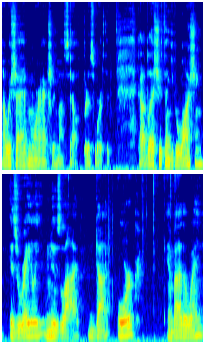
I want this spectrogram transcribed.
I wish I had more actually myself, but it's worth it. God bless you. Thank you for watching. IsraeliNewsLive.org. And by the way,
